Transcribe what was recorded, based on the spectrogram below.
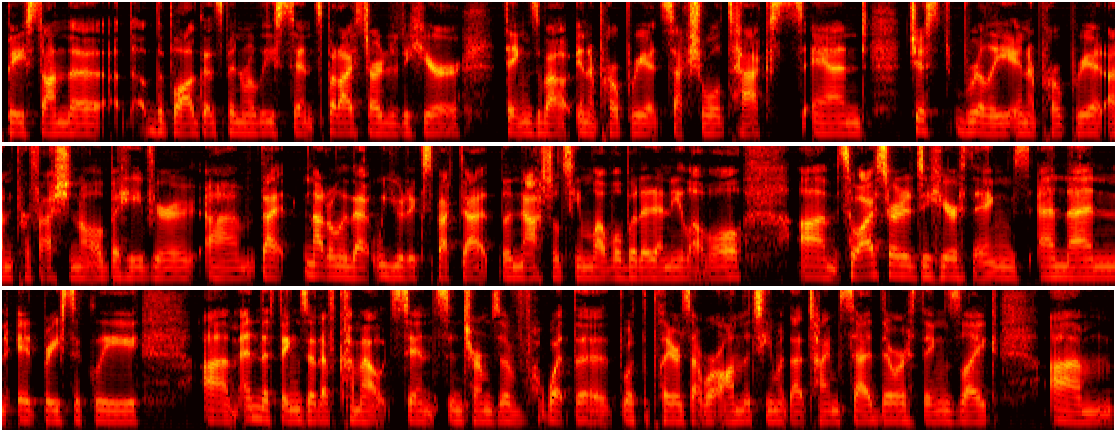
based on the the blog that's been released since. But I started to hear things about inappropriate sexual texts and just really inappropriate, unprofessional behavior um, that not only that you'd expect at the national team level, but at any level. Um, so I started to hear things, and then it basically, um, and the things that have come out since in terms of what the what the players that were on the team at that time said. There were things like. Um,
